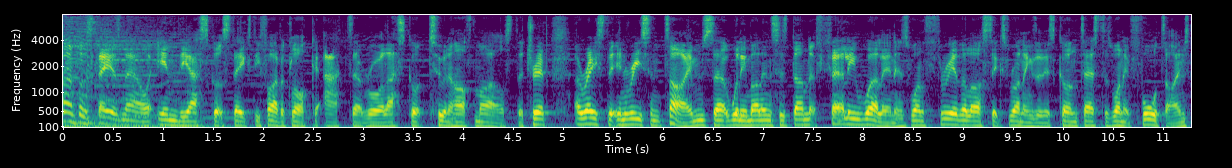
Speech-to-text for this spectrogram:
Time for the stayers now in the Ascot Stakes, the five o'clock at uh, Royal Ascot, two and a half miles the trip. A race that in recent times uh, Willie Mullins has done fairly well in, has won three of the last six runnings of this contest, has won it four times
